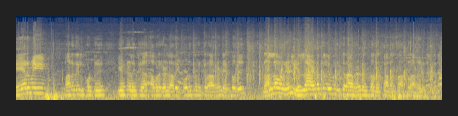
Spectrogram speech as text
நேர்மையை மனதில் கொண்டு எங்களுக்கு அவர்கள் அதை கொடுத்திருக்கிறார்கள் என்பது நல்லவர்கள் எல்லா இடத்திலும் இருக்கிறார்கள் என்பதற்கான சான்றாக இருக்கிறது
